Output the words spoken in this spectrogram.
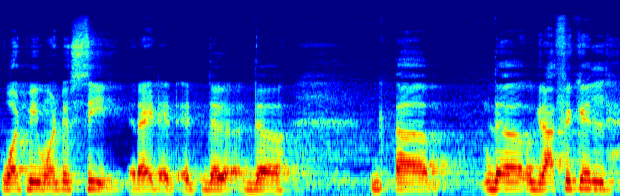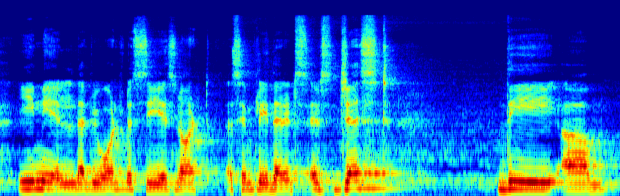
what we want to see right? It, it the the uh, the graphical email that we wanted to see is not simply there. It's it's just the um,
